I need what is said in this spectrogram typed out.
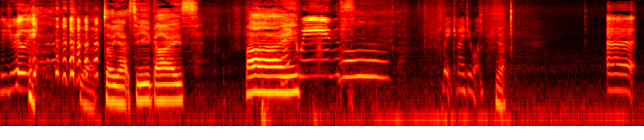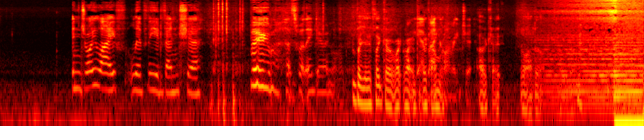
Did you really? yeah. So yeah, see you guys Bye. Bye, queens. Wait, can I do one? Yeah. Uh, enjoy life, live the adventure. Boom. That's what they do in one of them. But you need to like go right, right into Yeah, the but I can't reach it. Okay. Well, I'll do that.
